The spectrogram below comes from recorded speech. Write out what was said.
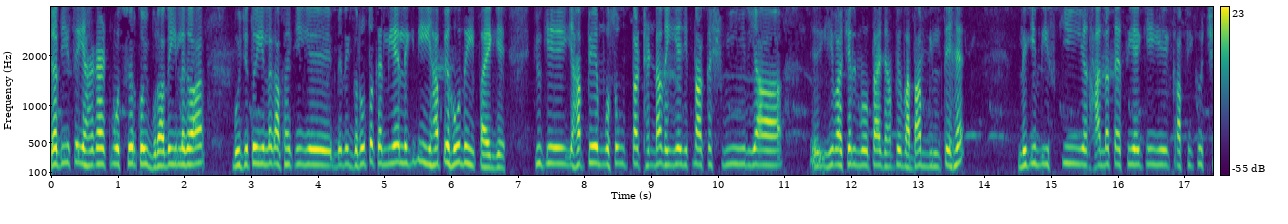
यदि इसे यहाँ का एटमोसफेयर कोई बुरा नहीं लग रहा। मुझे तो ये लगा था कि ये मैंने ग्रो तो कर लिया है, लेकिन ये यहाँ पे हो नहीं पाएँगे, क्योंकि यहाँ पे मौसम उतना ठंडा नहीं है जितना कश्मीर या हिमाचल में होता है, जहाँ पे बादाम मिलते हैं। लेकिन इसकी हालत ऐसी है कि ये काफ़ी कुछ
